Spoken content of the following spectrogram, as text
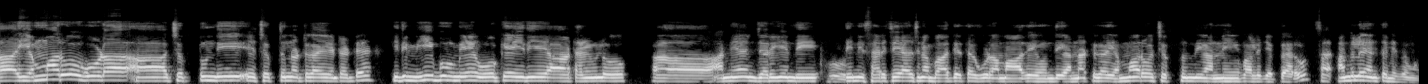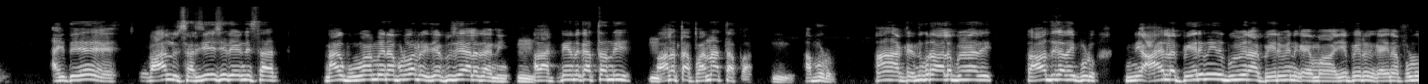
ఆ ఎంఆర్ఓ కూడా ఆ చెప్తుంది చెప్తున్నట్టుగా ఏంటంటే ఇది మీ భూమి ఓకే ఇది ఆ టైంలో ఆ అన్యాయం జరిగింది దీన్ని సరిచేయాల్సిన బాధ్యత కూడా మాదే ఉంది అన్నట్టుగా ఎంఆర్ఓ చెప్తుంది అని వాళ్ళు చెప్పారు. అందులో ఎంత నిజం? అయితే వాళ్ళు సరి చేసేది ఏంటి సార్? నాకు భూమి అమ్మినప్పుడు వాళ్ళు రిజెక్ట్ చేయాలి దాన్ని. అది అట్నే ఎందుకు వస్తుంది? వాళ్ళ తప్ప నా తప్ప. అప్పుడు. ఆ అటు ఎందుకు రావాలి భూమి అది? రాదు కదా ఇప్పుడు. ఆయన పేరు మీద భూమి నా పేరు మీద మా అయ్య పేరు మీద అయినప్పుడు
